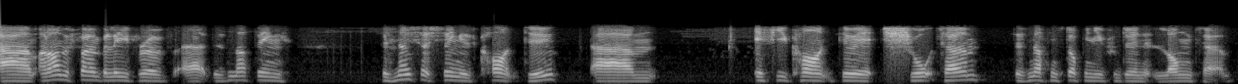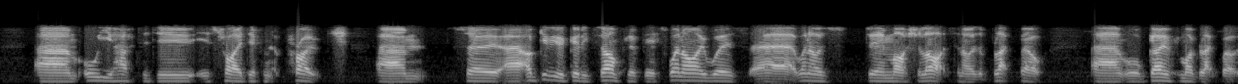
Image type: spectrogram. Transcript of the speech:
Um, and I'm a firm believer of uh, there's nothing, there's no such thing as can't do. Um, if you can't do it short term, there's nothing stopping you from doing it long term. Um, all you have to do is try a different approach. Um, so uh, I'll give you a good example of this. When I was uh, when I was doing martial arts and I was a black belt, um, or going for my black belt,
